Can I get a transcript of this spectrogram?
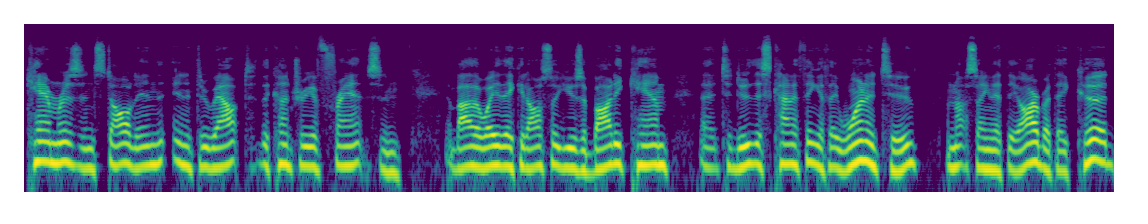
cameras installed in, in throughout the country of France and and by the way, they could also use a body cam uh, to do this kind of thing if they wanted to. I'm not saying that they are, but they could.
